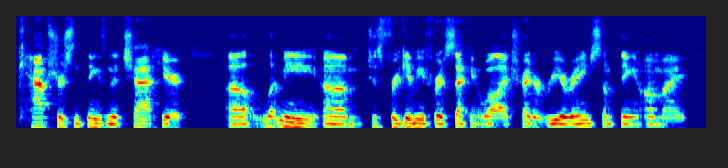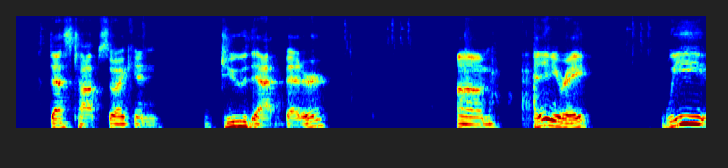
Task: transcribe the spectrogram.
capture some things in the chat here. Uh, let me um, just forgive me for a second while I try to rearrange something on my desktop so I can do that better. Um, at any rate, we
